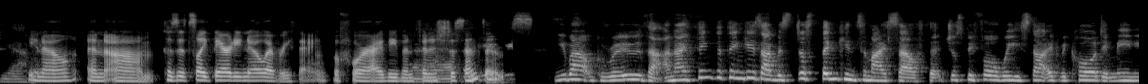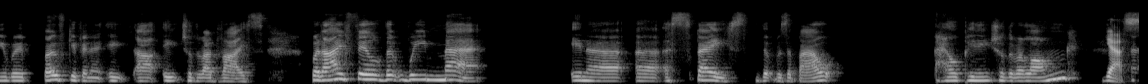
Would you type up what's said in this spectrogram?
yeah you know and um because it's like they already know everything before i've even yeah. finished a sentence you, outgrew that and i think the thing is i was just thinking to myself that just before we started recording me and you were both giving each, uh, each other advice but i feel that we met in a, a, a space that was about helping each other along. Yes.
